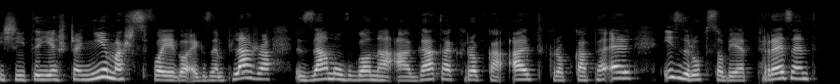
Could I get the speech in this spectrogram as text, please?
Jeśli Ty jeszcze nie masz swojego egzemplarza, zamów go na agata.alt.pl i zrób sobie prezent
